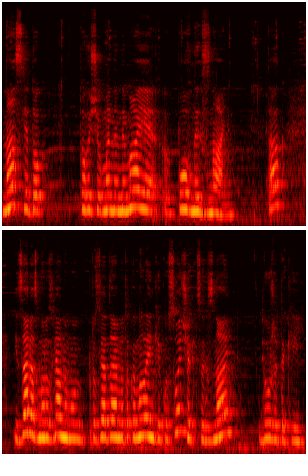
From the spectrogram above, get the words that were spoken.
наслідок того, що в мене немає повних знань. Так? І зараз ми розглянемо, розглядаємо такий маленький кусочок цих знань, дуже такий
